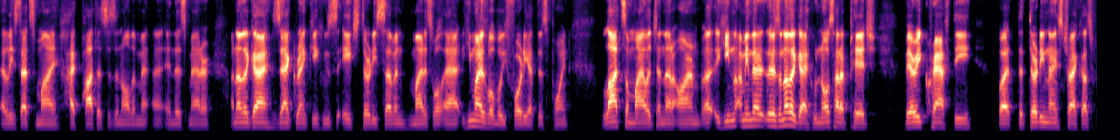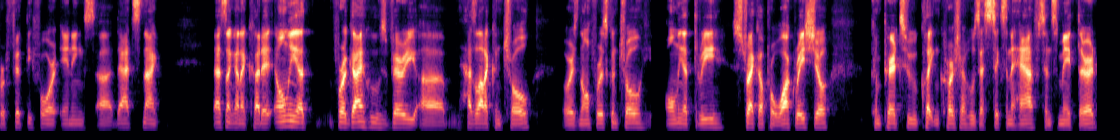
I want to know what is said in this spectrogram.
at least that's my hypothesis in all the uh, in this matter. Another guy, Zack Greinke, who's age 37, might as well add. He might as well be 40 at this point lots of mileage on that arm. Uh, he, I mean, there, there's another guy who knows how to pitch, very crafty, but the 39 strikeouts per 54 innings, uh, that's not that's not gonna cut it. Only a for a guy who's very uh, has a lot of control or is known for his control, only a three strikeout per walk ratio compared to Clayton Kershaw, who's at six and a half since May 3rd.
